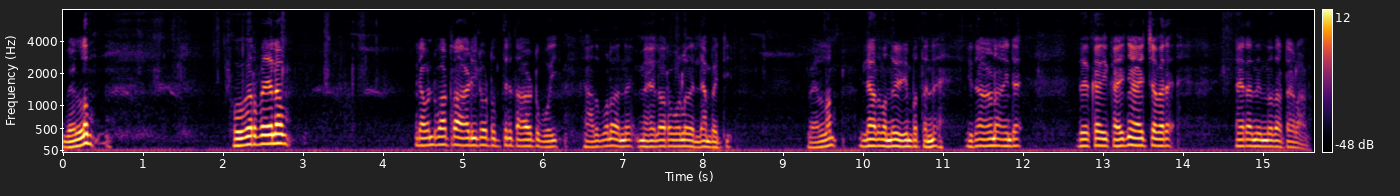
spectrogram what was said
വെള്ളം ഭൂഗർഭജലം ഗ്രൗണ്ട് വാട്ടർ ആടിയിലോട്ട് ഒത്തിരി താഴോട്ട് പോയി. അതുപോലെ തന്നെ മേലുറവുകളും എല്ലാം പറ്റി. വെള്ളം ഇല്ലാതെ വന്നു കഴിയുമ്പോൾ തന്നെ ഇതാണ് അതിന്റെ ഇതൊക്കെ കഴിഞ്ഞ ആഴ്ച വരെ നേരെ നിന്ന തട്ടകളാണ്.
